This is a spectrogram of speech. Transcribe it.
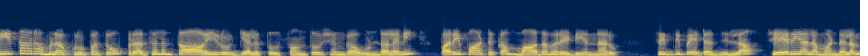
సీతారాముల కృపతో ప్రజలంతా ఆరోగ్యాలతో సంతోషంగా ఉండాలని పరిపాటకం మాధవరెడ్డి అన్నారు. సిద్దిపేట జిల్లా చేర్యాల మండలం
